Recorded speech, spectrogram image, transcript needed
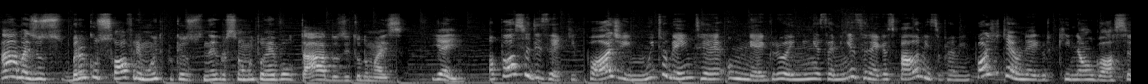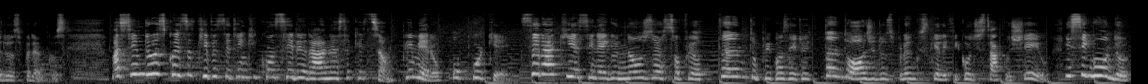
ah, mas os brancos sofrem muito porque os negros são muito revoltados e tudo mais. E aí? Eu posso dizer que pode muito bem ter um negro, e minhas amigas negras falam isso pra mim, pode ter um negro que não gosta dos brancos. Mas tem duas coisas que você tem que considerar nessa questão. Primeiro, o porquê. Será que esse negro não já sofreu tanto preconceito e tanto ódio dos brancos que ele ficou de saco cheio? E segundo,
